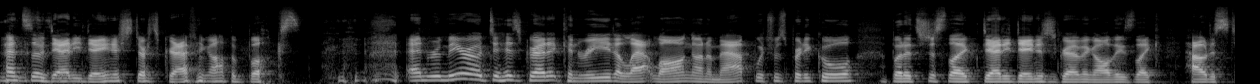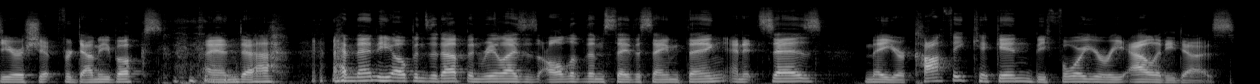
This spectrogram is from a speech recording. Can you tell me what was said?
And so Daddy Danish starts grabbing all the books. and Ramiro, to his credit, can read a lat long on a map, which was pretty cool. But it's just like Daddy Danish is grabbing all these like how to steer a ship for dummy books. And uh, and then he opens it up and realizes all of them say the same thing. And it says may your coffee kick in before your reality does.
